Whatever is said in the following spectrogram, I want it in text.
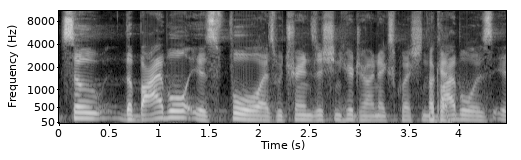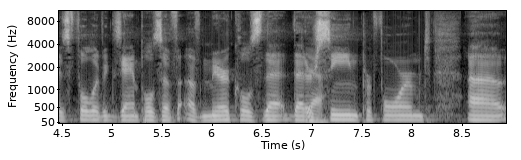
So the Bible is full, as we transition here to our next question, the Okay. Bible is, is full of examples of, of miracles that, that are seen, performed, uh,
